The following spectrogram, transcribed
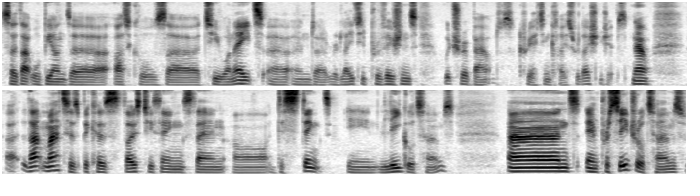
So that will be under Articles uh, 218 uh, and uh, related provisions, which are about creating close relationships. Now, uh, that matters because those two things then are distinct in legal terms. And in procedural terms,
